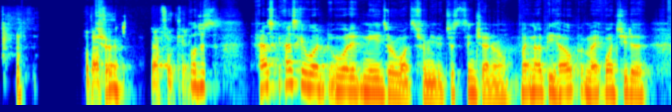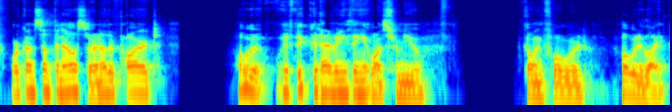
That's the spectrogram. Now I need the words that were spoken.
but that's Sure. that's okay. Well, just ask ask it what what it needs or wants from you, just in general. Might not be help. It might want you to work on something else or another part. What would, if it could have anything it wants from you going forward? What would it like?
